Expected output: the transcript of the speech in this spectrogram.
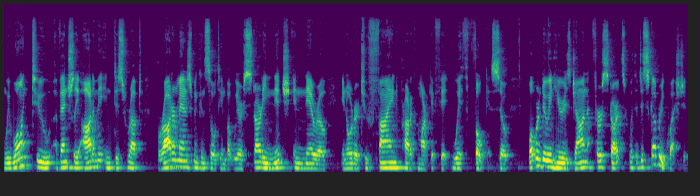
we want to eventually automate and disrupt broader management consulting, but we are starting niche and narrow in order to find product market fit with focus. So what we're doing here is John first starts with a discovery question.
